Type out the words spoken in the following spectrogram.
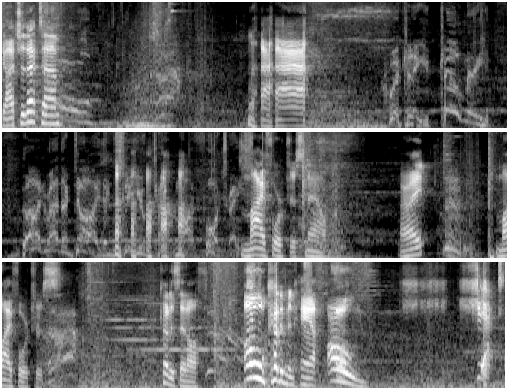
Gotcha that time. Quickly, kill me! I'd rather die than see you take my fortress. My fortress now. Alright? My fortress. Cut his head off. Oh, cut him in half. Oh, shit.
